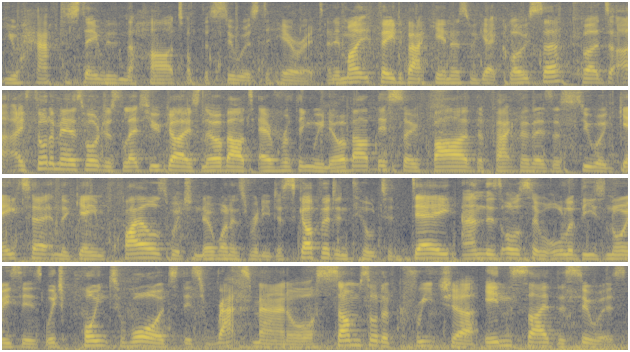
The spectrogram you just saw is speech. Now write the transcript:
you have to stay within the heart of the sewers to hear it. And it might fade back in as we get closer. But I, I thought I may as well just let you guys know about everything we know about this so far. The fact that there's a sewer gator in the game files, which no one has really discovered until today. And there's also all of these noises which point towards this rat man or some sort of creature inside the sewers.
